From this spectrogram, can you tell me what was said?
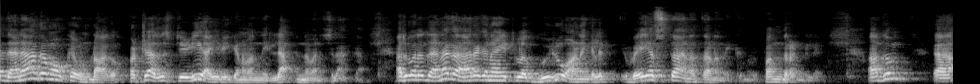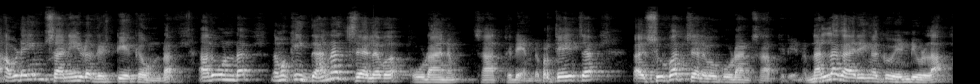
ധനാഗമമൊക്കെ ഉണ്ടാകും. പക്ഷെ അത് സ്റ്റഡി ആയിരിക്കണമെന്നില്ല എന്ന് മനസ്സിലാക്കാം. അതുപോലെ ധനകാരകനായിട്ടുള്ള ഗുരു ആണെങ്കിൽ വ്യയസ്ഥാനത്താണ് നിൽക്കുന്നത് പന്ത്രണ്ടിൽ അതും അവിടെയും ശനിയുടെ ദൃഷ്ടിയൊക്കെ ഉണ്ട്. അതുകൊണ്ട് നമുക്ക് ഈ ചെലവ് കൂടാനും സാധ്യതയുണ്ട്. പ്രത്യേകിച്ച് ശുഭച്ചെലവ് കൂടാൻ സാധ്യതയുണ്ട്. നല്ല കാര്യങ്ങൾക്ക് വേണ്ടിയുള്ള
